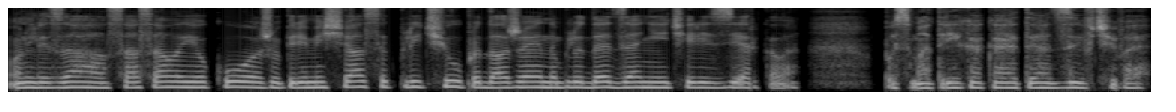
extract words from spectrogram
Он лизал, сосал ее кожу, перемещался к плечу, продолжая наблюдать за ней через зеркало. «Посмотри, какая ты отзывчивая.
